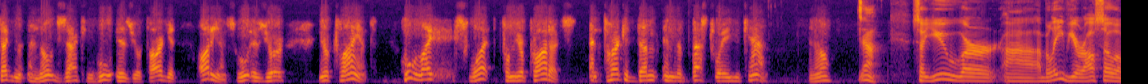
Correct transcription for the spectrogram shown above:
segment and know exactly who is your target audience, who is your, your client, who likes what from your products, and target them in the best way you can. You know? Yeah. So you were, uh, I believe, you're also a,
